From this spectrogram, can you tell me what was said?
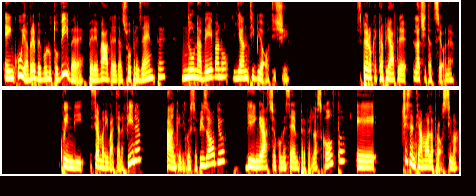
e in cui avrebbe voluto vivere per evadere dal suo presente, non avevano gli antibiotici. Spero che capiate la citazione. Quindi siamo arrivati alla fine anche di questo episodio. Vi ringrazio come sempre per l'ascolto e ci sentiamo alla prossima.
